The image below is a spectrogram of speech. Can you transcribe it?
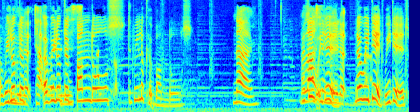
Have we looked we at looked at Have we looked at bundles? Did we look at bundles? No. I thought we did. looked no, we did. We did.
